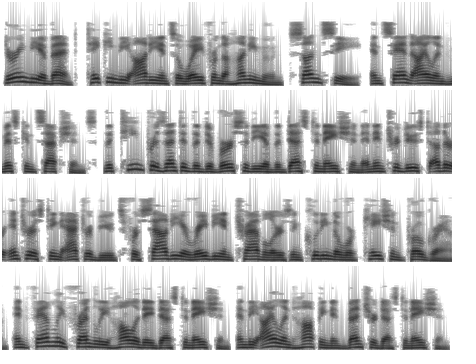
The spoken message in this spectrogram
During the event, taking the audience away from the honeymoon, sun sea, and sand island misconceptions, the team presented the diversity of the destination and introduced other interesting attributes for Saudi Arabian travelers including the workation program, and family-friendly holiday destination, and the island-hopping adventure destination.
